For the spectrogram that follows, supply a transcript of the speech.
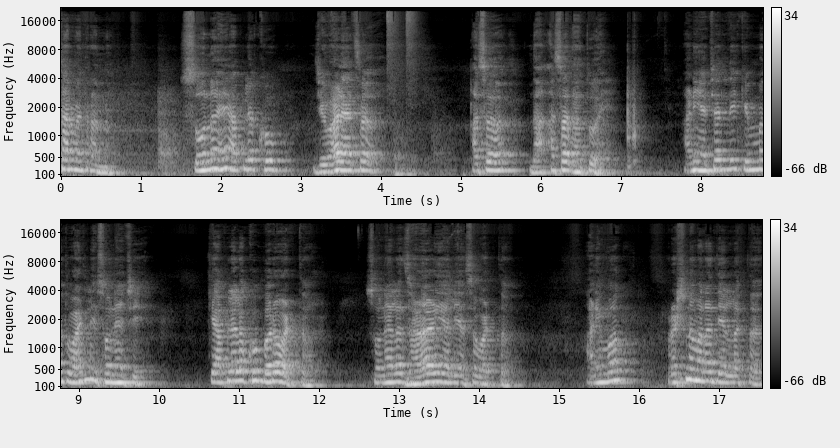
नमस्कार मित्रांनो. सोनं हे आपल्या खूप जिव्हाळ्याचं असं धा असा धातू आहे. आणि याच्यातली किंमत वाढली सोन्याची की आपल्याला खूप बरं वाटतं. सोन्याला झळाळी आली असं वाटतं. आणि मग प्रश्न मनात यायला लागतात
